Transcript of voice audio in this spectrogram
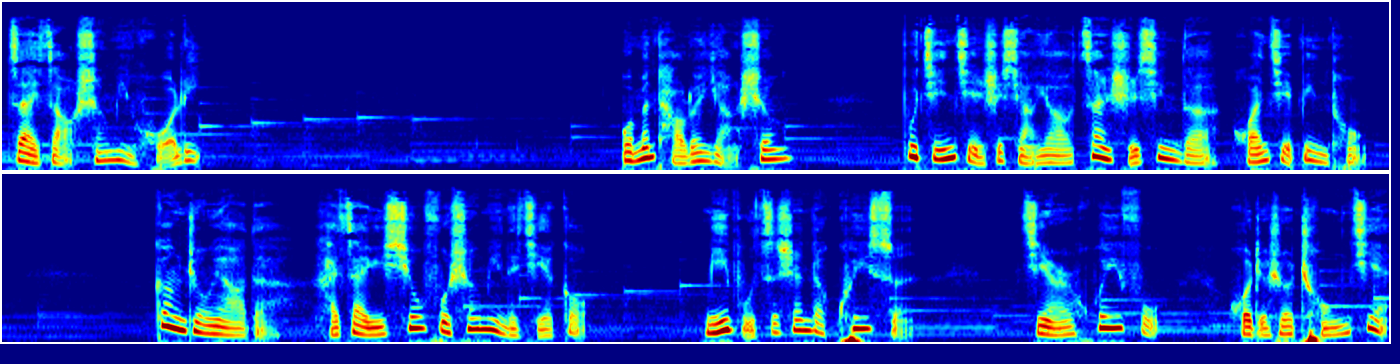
再造生命活力。我们讨论养生，不仅仅是想要暂时性的缓解病痛，更重要的还在于修复生命的结构，弥补自身的亏损，进而恢复或者说重建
